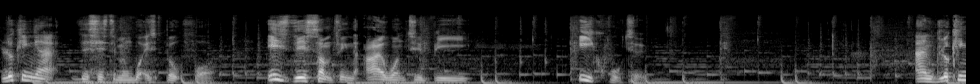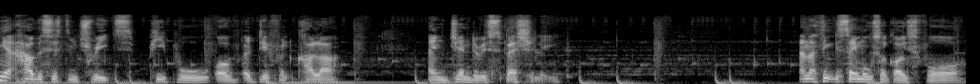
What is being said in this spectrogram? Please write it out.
looking at the system and what it's built for, is this something that I want to be equal to? And looking at how the system treats people of a different color and gender, especially, and I think the same also goes for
